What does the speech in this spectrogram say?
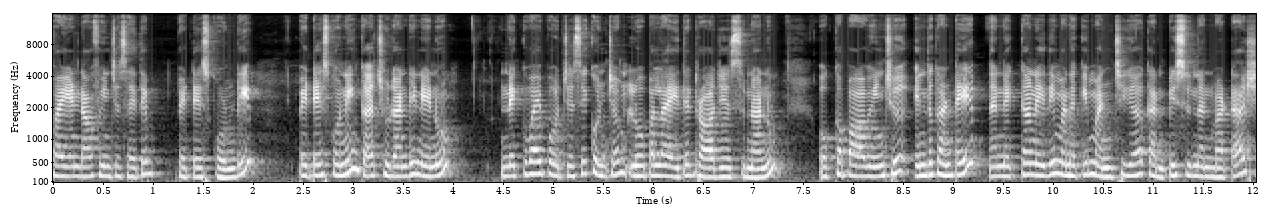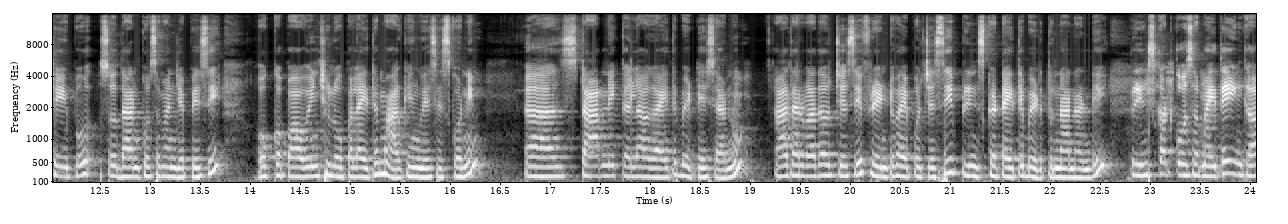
five and half inches అయితే పెట్టేసుకోండి. పెట్టేసుకొని ఇంకా చూడండి నేను నెక్ వైపు వచ్చేసి కొంచెం లోపల అయితే డ్రా చేస్తున్నాను. ఒక్క పావు ఇంచు. ఎందుకంటే నెక్ అనేది మనకి మంచిగా కనిపిస్తుంది అనమాట షేపు. సో దానికోసం అని చెప్పేసి ఒక్క పావు ఇంచు లోపల అయితే మార్కింగ్ వేసేసుకొని స్టార్ నెక్ లాగా అయితే పెట్టేశాను. ఆ తర్వాత వచ్చేసి ఫ్రంట్ వైపు వచ్చేసి ప్రిన్స్ కట్ అయితే పెడుతున్నానండి. ప్రిన్స్ కట్ కోసం అయితే ఇంకా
